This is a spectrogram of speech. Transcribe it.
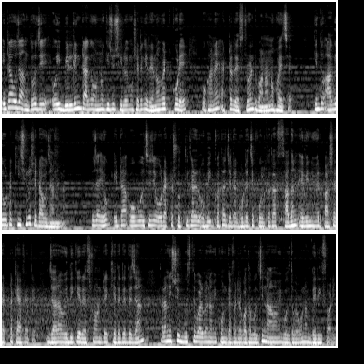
এটাও জানতো যে ওই বিল্ডিংটা আগে অন্য কিছু ছিল এবং সেটাকে রেনোভেট করে ওখানে একটা রেস্টুরেন্ট বানানো হয়েছে। কিন্তু আগে ওটা কী ছিল সেটাও জানে না। তো যাই হোক, এটা ও বলছে যে ওর একটা সত্যিকারের অভিজ্ঞতা যেটা ঘটেছে কলকাতার সাদার্ন এভিনিউয়ের পাশের একটা ক্যাফেতে। যারা ওইদিকে রেস্টুরেন্টে খেতে টেতে যান, তারা নিশ্চয়ই বুঝতে পারবেন আমি কোন ক্যাফেটার কথা বলছি। নাম আমি বলতে পারব না ভেরি সরি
